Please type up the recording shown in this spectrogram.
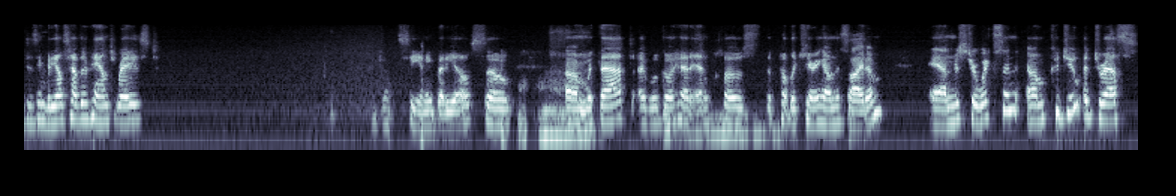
does anybody else have their hands raised? Don't see anybody else. So, um, with that, I will go ahead and close the public hearing on this item. And Mr. Wixon, um, could you address,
